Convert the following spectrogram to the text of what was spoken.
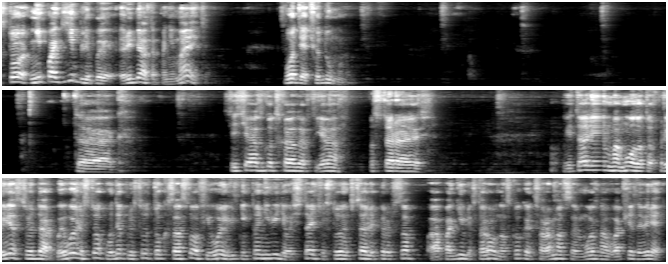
что не погибли бы ребята, понимаете? Вот я что думаю. Так. Сейчас, Готхазард, я постараюсь. Виталий Молотов, приветствую, Дар. Боевой листок ВД присутствует только со слов его, ведь никто не видел. Считайте, что им писали первый часа, а погибли второго. Насколько информация можно вообще доверять?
